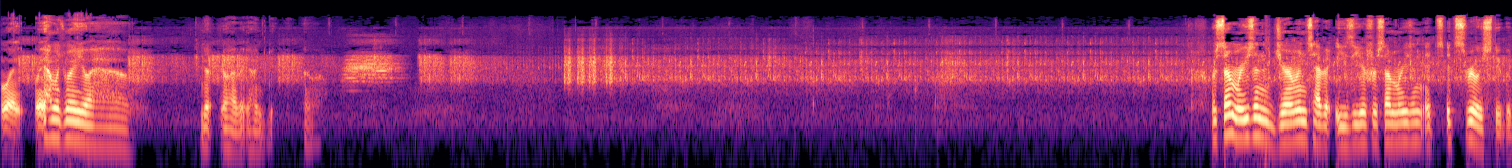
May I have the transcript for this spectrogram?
Wait, wait, how much money do I have? No, I don't have 800. Oh. For some reason, the Germans have it easier for some reason. It's it's really stupid.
